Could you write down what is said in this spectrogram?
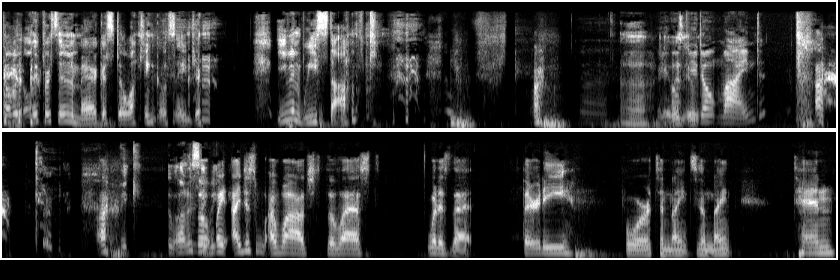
probably the only person in America still watching Goseiger. Even we stopped. Uh, Uh, we it hope was you don't mind. like, honestly. So we- wait, I just I watched the last. What is that? Thirty-four to nineteen, nine, ten,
